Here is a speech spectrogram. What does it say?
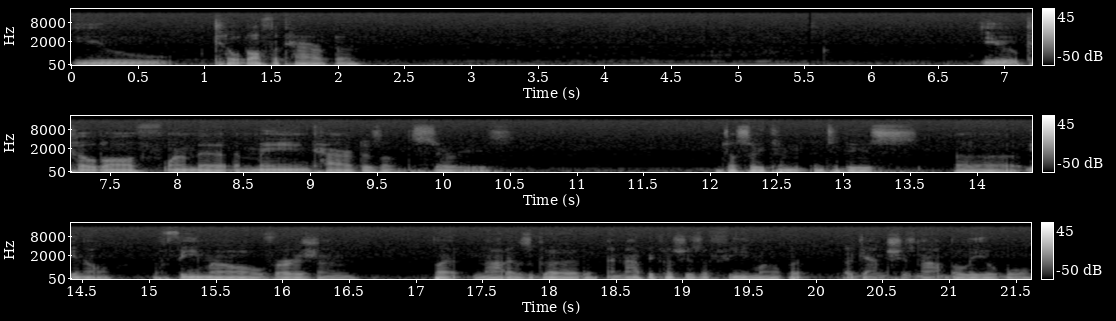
you killed off a character. You killed off one of the, the main characters of the series just so you can introduce, uh, you know, a female version but not as good. And not because she's a female, but again, she's not believable.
